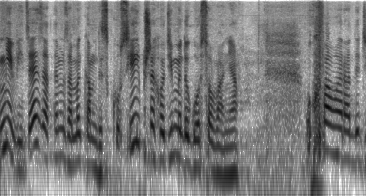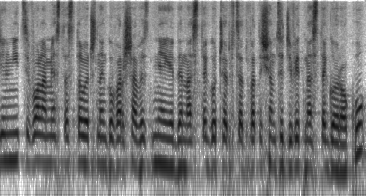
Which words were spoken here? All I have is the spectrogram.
Nie widzę, zatem zamykam dyskusję i przechodzimy do głosowania. Uchwała Rady Dzielnicy Wola Miasta Stołecznego Warszawy z dnia 11 czerwca 2019 roku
